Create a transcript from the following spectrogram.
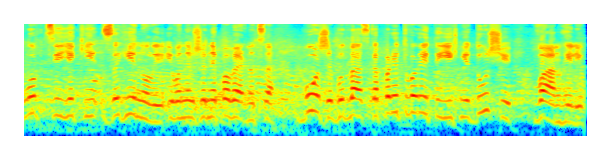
хлопці, які загинули і вони вже не повернуться. Боже, будь ласка, перетворити їхні душі в ангелів.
